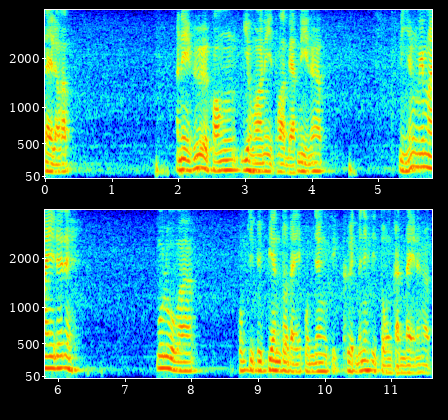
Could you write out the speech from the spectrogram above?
ได้แล้วครับ อันนี้คือของยี่ห้อนี่ถอดแบบนี้นะครับ นี่ยังไม่ใหม่เด้เด้ไม่รู้ว่า ผมจิไปเปลี่ยนตัวใดผมยังสิคืนมันยังสิตรงกันใดนะครับ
